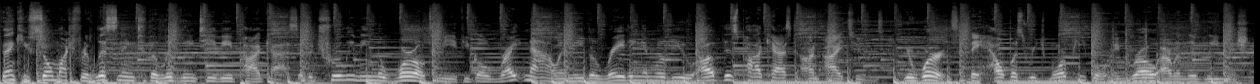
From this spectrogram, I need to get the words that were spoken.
Thank you so much for listening to the Live Lean TV podcast. It would truly mean the world to me if you go right now and leave a rating and review of this podcast on iTunes. Your words, they help us reach more people and grow our Live Lean mission.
